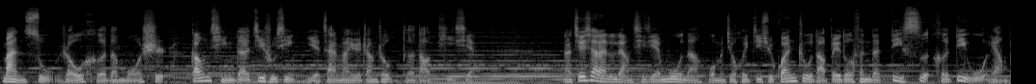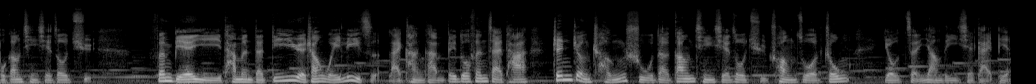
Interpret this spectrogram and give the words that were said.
慢速柔和的模式。钢琴的技术性也在慢乐章中得到体现。那接下来的两期节目呢，我们就会继续关注到贝多芬的第四和第五两部钢琴协奏曲。分别以他们的第一乐章为例子，来看看贝多芬在他真正成熟的钢琴协奏曲创作中有怎样的一些改变。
